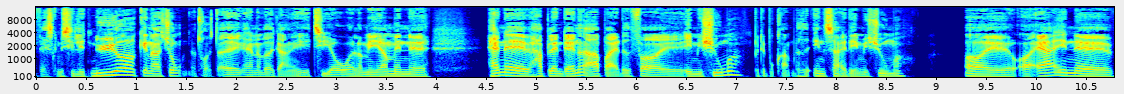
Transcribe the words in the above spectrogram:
hvad skal man sige, lidt nyere generation. Jeg tror stadig ikke, han har været i gang i 10 år eller mere, men øh, han øh, har blandt andet arbejdet for øh, Amy Schumer, på det program, der hedder Inside Amy Schumer, og, øh, og er en... Øh,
